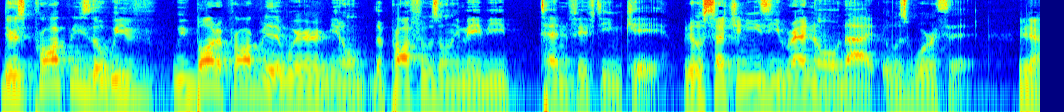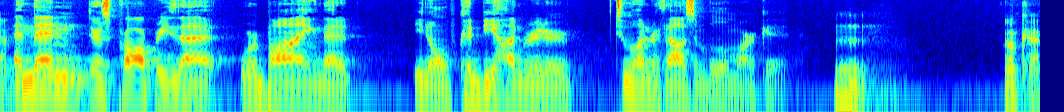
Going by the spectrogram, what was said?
There's properties though we've we've bought a property that where, you know, the profit was only maybe 10, 15k. But it was such an easy rental that it was worth it. Yeah. And then there's properties that we're buying that, you know, could be 100 or 200,000 below market. Hmm. okay.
